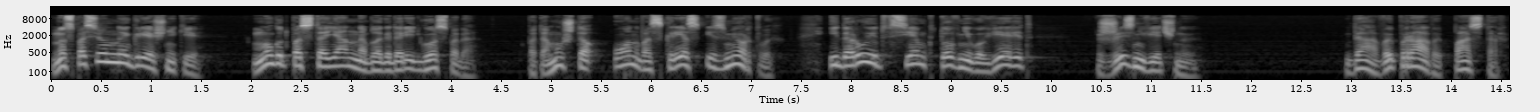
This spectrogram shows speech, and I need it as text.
Но спасенные грешники могут постоянно благодарить Господа, потому что Он воскрес из мертвых и дарует всем, кто в Него верит, жизнь вечную. Да, вы правы, пастор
